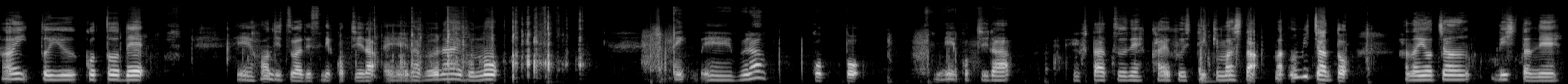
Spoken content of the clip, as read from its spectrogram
はい。ということで、えー、本日はですね、こちら、えー、ラブライブの、はい、えー、ブランコットですね。こちら、え2つね、開封していきました。まあ、海ちゃんと花代ちゃんでしたね。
